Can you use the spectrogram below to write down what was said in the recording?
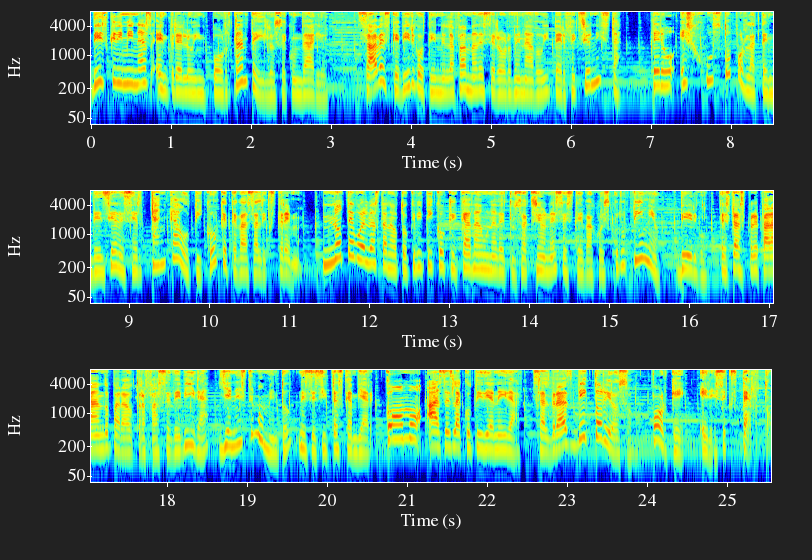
Discriminas entre lo importante y lo secundario. Sabes que Virgo tiene la fama de ser ordenado y perfeccionista pero es justo por la tendencia de ser tan caótico que te vas al extremo. No te vuelvas tan autocrítico que cada una de tus acciones esté bajo escrutinio. Virgo, te estás preparando para otra fase de vida y en este momento necesitas cambiar cómo haces la cotidianeidad. Saldrás victorioso porque eres experto.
